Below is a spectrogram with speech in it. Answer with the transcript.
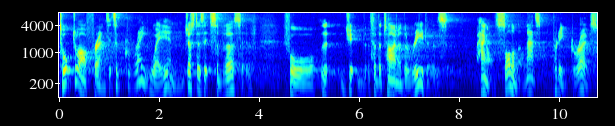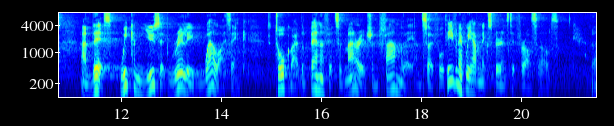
talk to our friends. It's a great way in, just as it's subversive for the, for the time of the readers. Hang on, Solomon, that's pretty gross. And this, we can use it really well, I think, to talk about the benefits of marriage and family and so forth, even if we haven't experienced it for ourselves. So.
